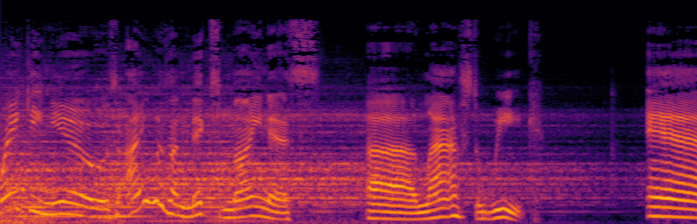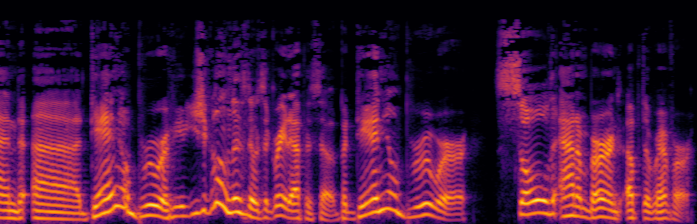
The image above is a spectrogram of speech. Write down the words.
breaking news. I was on Mix Minus uh last week. And uh Daniel Brewer, you, you should go and listen to it. It's a great episode. But Daniel Brewer sold Adam Burns up the river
